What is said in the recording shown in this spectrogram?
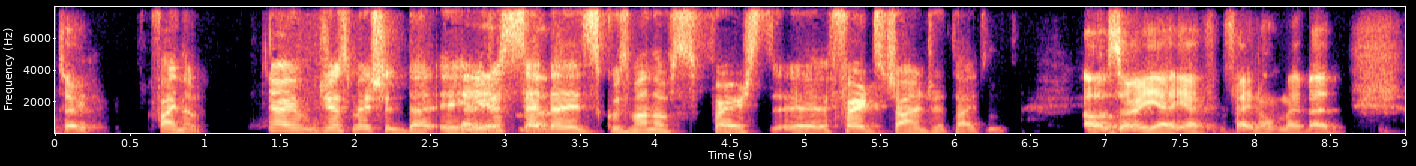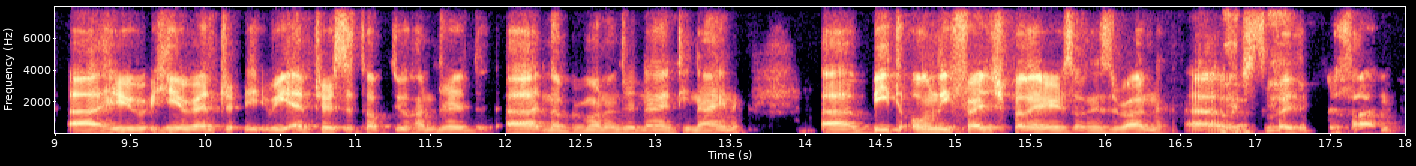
Sorry? Final. No, you just mentioned that. Yeah, you yeah, just said that it's Kuzmanov's first uh, third challenger title. Oh, sorry. Yeah, yeah. Final. My bad. Uh, he he re-enters the top 200, uh, number 199. Uh, beat only French players on his run, uh, which is quite fun.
